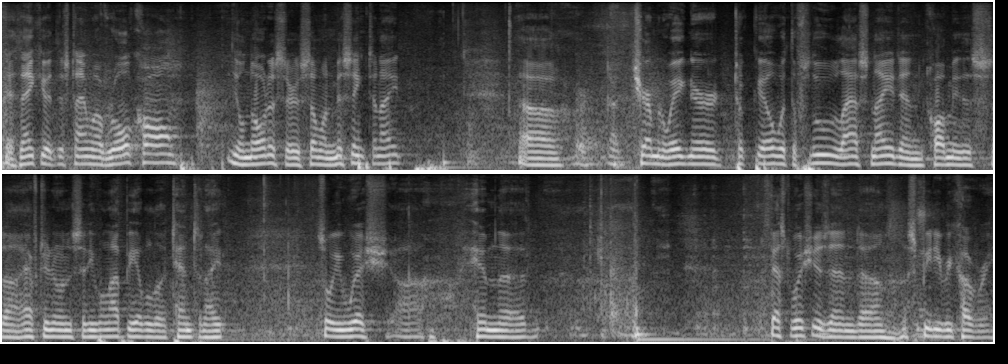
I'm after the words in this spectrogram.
Thank you. At this time, we'll have roll call. You'll notice there's someone missing tonight. Uh, Chairman Wagner took ill with the flu last night and called me this uh, afternoon and said he will not be able to attend tonight. So we wish uh, him the best wishes and uh, a speedy recovery.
